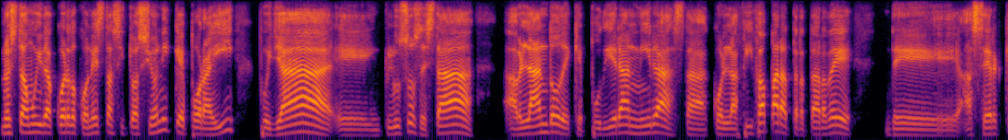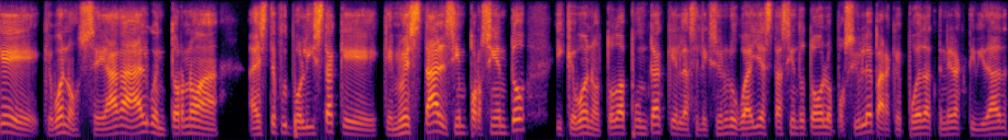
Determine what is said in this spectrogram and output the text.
no está muy de acuerdo con esta situación y que por ahí pues ya eh, incluso se está hablando de que pudieran ir hasta con la FIFA para tratar de, de hacer que, que, bueno, se haga algo en torno a, a este futbolista que, que, no está al 100% y que bueno, todo apunta a que la selección uruguaya está haciendo todo lo posible para que pueda tener actividad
